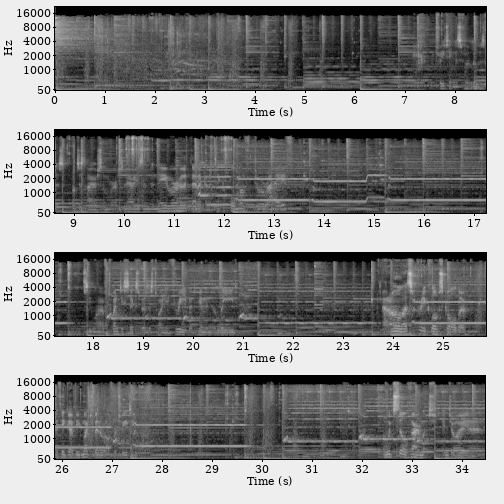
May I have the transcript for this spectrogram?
Retreating is for losers. I'll just hire some mercenaries in the neighborhood that are gonna take a full month to arrive. See, we'll have 26 versus 23, but him in the lead. I don't know, that's a pretty close call though. I think I'd be much better off retreating. I would still very much enjoy uh,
